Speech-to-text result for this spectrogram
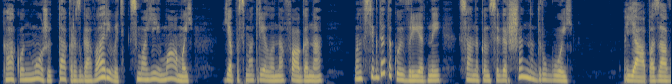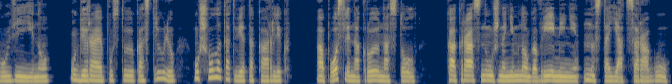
«Как он может так разговаривать с моей мамой?» Я посмотрела на Фагана. «Он всегда такой вредный, Санакон совершенно другой». «Я позову Виину», убирая пустую кастрюлю, ушел от ответа карлик. «А после накрою на стол. Как раз нужно немного времени настояться рагу».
